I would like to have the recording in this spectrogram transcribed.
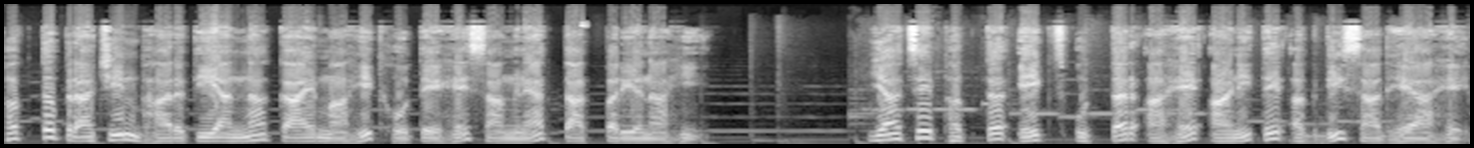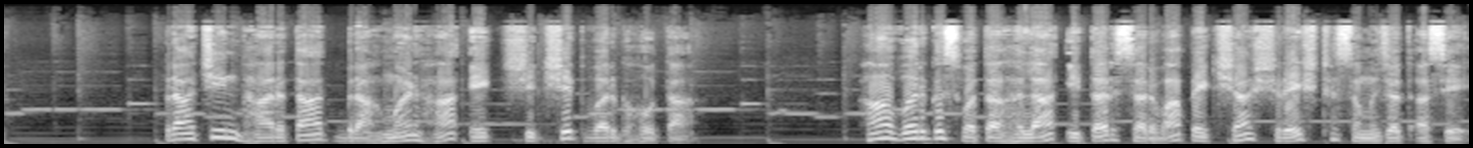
फक्त प्राचीन भारतीयांना काय माहीत होते हे सांगण्यात तात्पर्य नाही. याचे फक्त एकच उत्तर आहे आणि ते अगदी साधे आहे. प्राचीन भारतात ब्राह्मण हा एक शिक्षित वर्ग होता. हा वर्ग स्वतःला इतर सर्वापेक्षा श्रेष्ठ समजत असे.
